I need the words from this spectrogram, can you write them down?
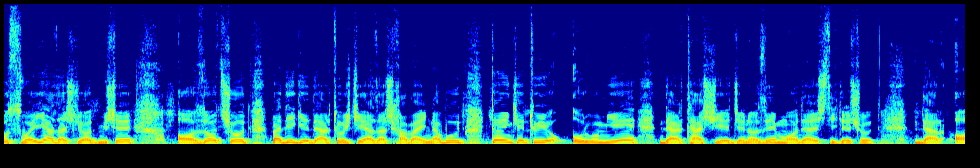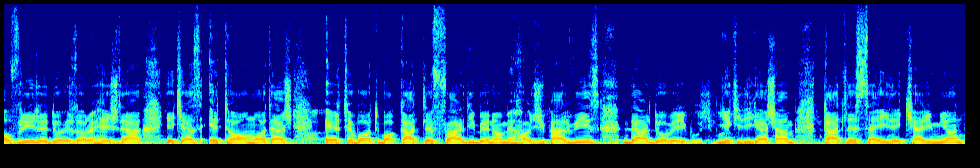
رسوایی ازش یاد میشه آزاد شد و دیگه در ترکیه ازش خبری نبود تا اینکه توی ارومیه در تشییع جنازه مادرش دیده شد. در آوریل 2018 یکی از اتهاماتش ارتباط با قتل فردی به نام حاجی پرویز در دبی بود. یکی دیگرش هم قتل سعید کریمیان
